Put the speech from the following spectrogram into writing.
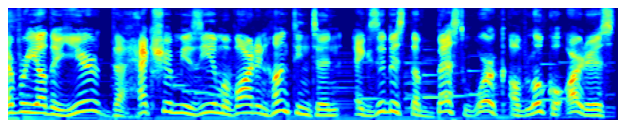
Every other year, the Heckscher Museum of Art in Huntington exhibits the best work of local artists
